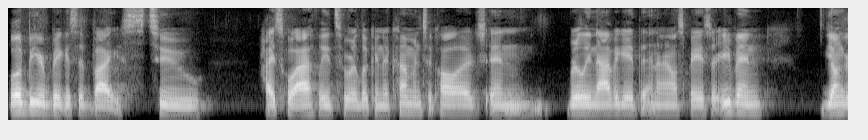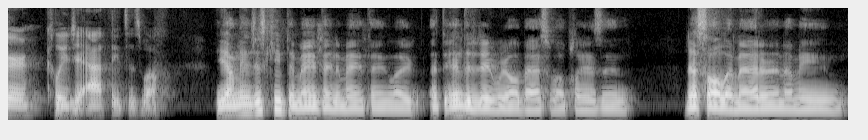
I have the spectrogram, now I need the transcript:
what would be your biggest advice to high school athletes who are looking to come into college and mm. really navigate the NIL space or even younger collegiate athletes as well? Yeah, I mean, just keep the main thing the main thing. Like at the end of the day, we're all basketball players, and that's all that matter. And I mean,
